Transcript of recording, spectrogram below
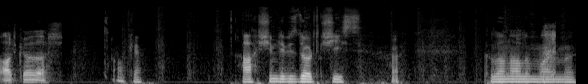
Arkadaş. Okey. Ha şimdi biz dört kişiyiz. Klan alım var mı?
